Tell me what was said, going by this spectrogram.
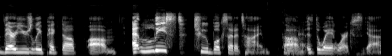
they're usually picked up um, at least two books at a time um, is the way it works. Yeah.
